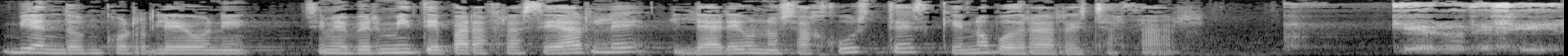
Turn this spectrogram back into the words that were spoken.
Bien, don Corleone, si me permite parafrasearle, le haré unos ajustes que no podrá rechazar. Quiero decir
